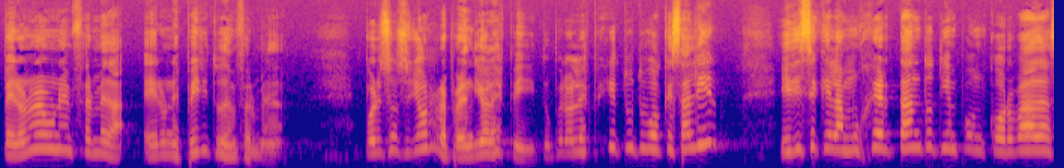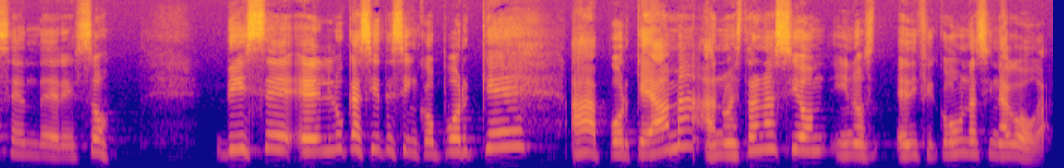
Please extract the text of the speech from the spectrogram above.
pero no era una enfermedad, era un espíritu de enfermedad. Por eso el Señor reprendió al espíritu, pero el espíritu tuvo que salir. Y dice que la mujer tanto tiempo encorvada se enderezó. Dice eh, Lucas 7:5, ¿por qué? Ah, porque ama a nuestra nación y nos edificó una sinagoga.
